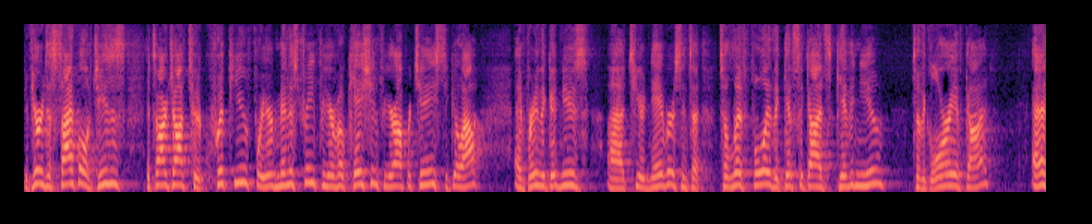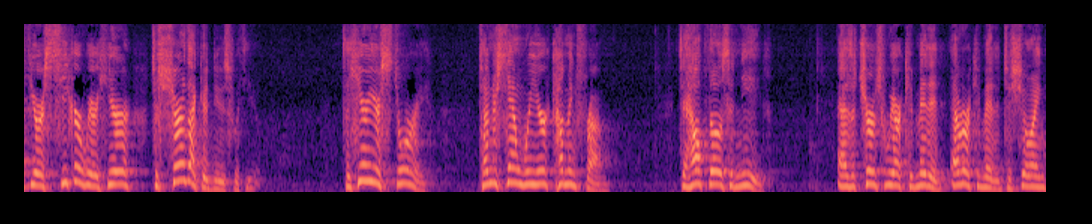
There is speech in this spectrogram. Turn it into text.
If you're a disciple of Jesus, it's our job to equip you for your ministry, for your vocation, for your opportunities to go out and bring the good news uh, to your neighbors and to, to live fully the gifts that God's given you to the glory of God. And if you're a seeker, we're here to share that good news with you, to hear your story, to understand where you're coming from, to help those in need. As a church, we are committed, ever committed, to showing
